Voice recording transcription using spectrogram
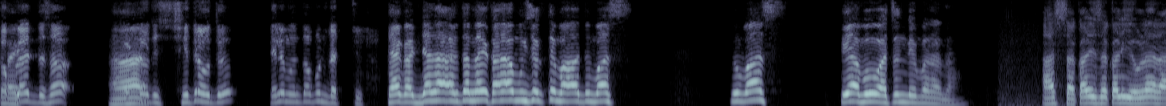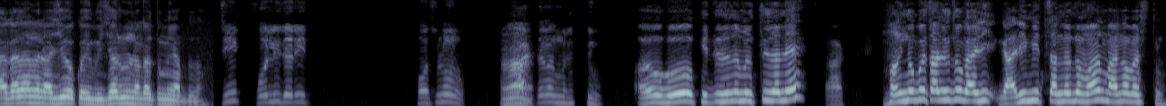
कपड्यात जसं हा. गड्डा होतं, छिद्र होतं त्याला म्हणतो आपण डच्चू. त्या गड्ड्याचा अर्थ लय खराब होऊ शकते भावा तू बस. तू बस. ते भाऊ वाचन पेपर आता. आज सकाळी सकाळी एवढा राग आला ना राजीव काही विचारू नका तुम्ही आपलं. जी खोली दरीत पोचलो हा. आठ जण मृत्यू. अहो हो किती जण मृत्यू झाले? आठ. मग नको चालू तू गाडी गाडी मीच चाललो तर मग मागं बसतो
